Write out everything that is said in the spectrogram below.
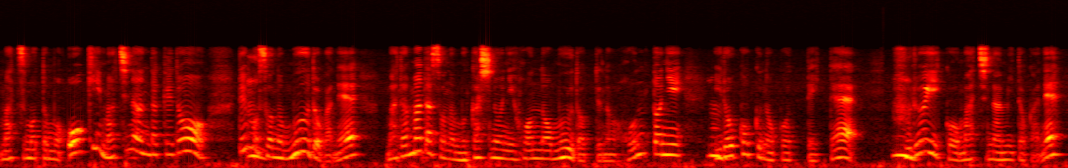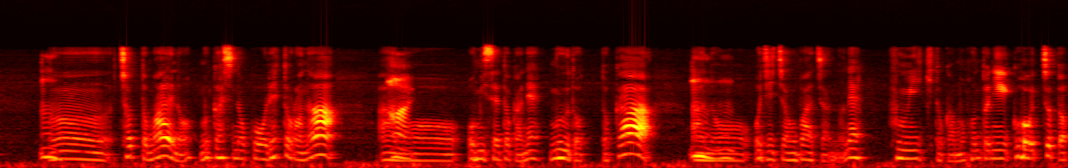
松本も大きい町なんだけどでもそのムードがね、まだまだその昔の日本のムードっていうのは本当に色濃く残っていて、うん、古いこう街並みとかね、うん、うんちょっと前の昔のこうレトロなあの、はい、お店とかねムードとかあの、うん。うん、おじいちゃんおばあちゃんのね雰囲気とかも本当にこう ちょっと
